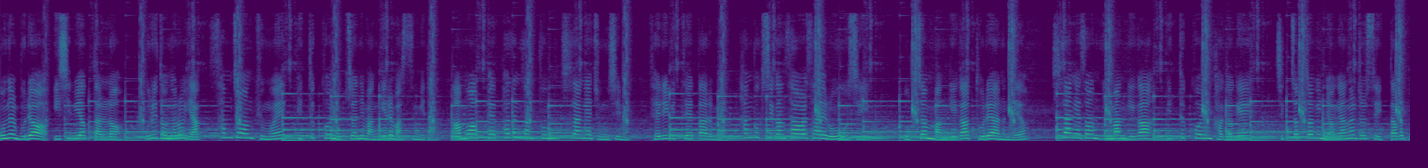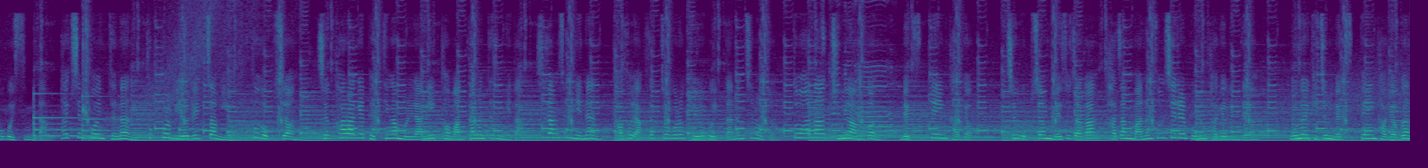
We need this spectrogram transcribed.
오늘 무려 22억 달러, 우리 돈으로 약 3조 원 규모의 비트코인 옵션이 만기를 맞습니다. 암호화폐 파생 상품 시장의 중심 데리비트에 따르면 한국 시간 4월 4일 오후 5시 옵션 만기가 도래하는데요. 시장에선 이 만기가 비트코인 가격에 직접적인 영향을 줄 수 있다고 보고 있습니다. 핵심 포인트는 풋콜 비율 1.25, 풋 옵션, 즉 하락에 베팅한 물량이 더 많다는 뜻입니다. 시장 심리는 다소 약세적으로 기울고 있다는 신호죠. 또 하나 중요한 건 맥스페인 가격, 즉 옵션 매수자가 가장 많은 손실을 보는 가격인데요. 오늘 기준 맥스페인 가격은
